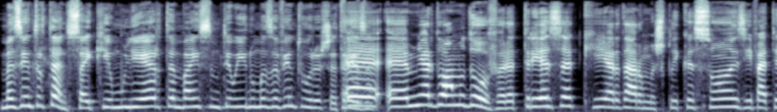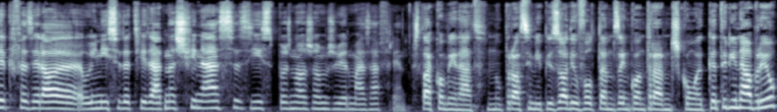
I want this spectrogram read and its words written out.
mas entretanto, sei que a mulher também se meteu aí numas aventuras, a Teresa. A, a mulher do Almodóvar, a Teresa, quer dar umas explicações e vai ter que fazer a, o início da atividade nas finanças e isso depois nós vamos ver mais à frente. Está combinado. No próximo episódio voltamos a encontrar-nos com a Catarina Abreu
